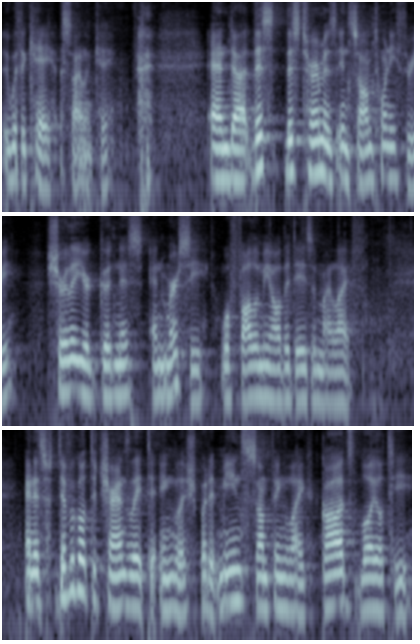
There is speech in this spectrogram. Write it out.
with a K, a silent K. and uh, this, this term is in Psalm 23 Surely your goodness and mercy will follow me all the days of my life. And it's difficult to translate to English, but it means something like God's loyalty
